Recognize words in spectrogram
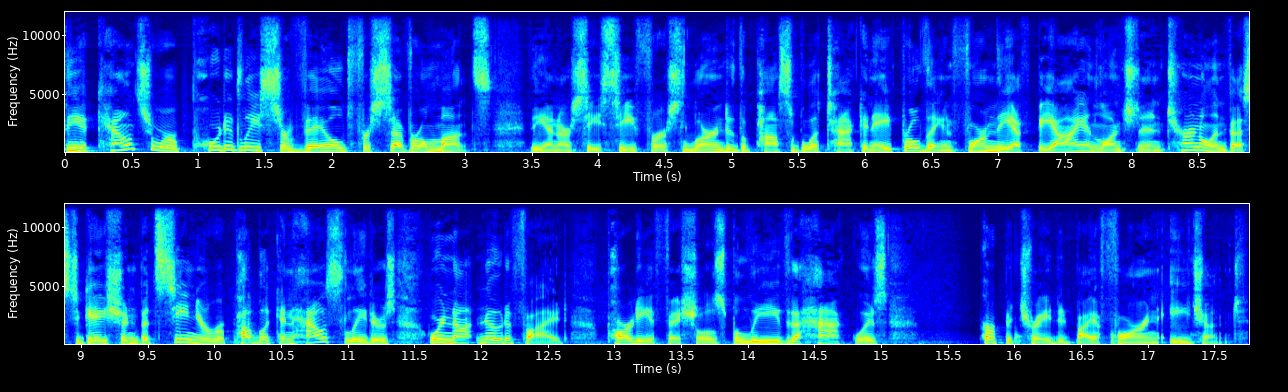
The accounts were reportedly surveilled for several months. The NRCC first learned of the possible attack in April. They informed the FBI and launched an internal investigation, but senior Republican House leaders were not notified. Party officials believe the hack was perpetrated by a foreign agent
